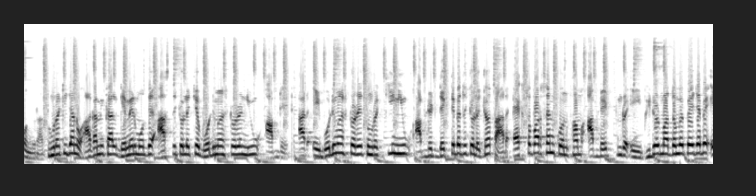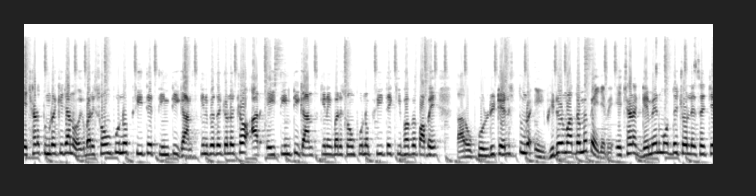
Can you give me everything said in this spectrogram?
বন্ধুরা, তোমরা কি জানো আগামীকাল গেমের মধ্যে আসতে চলেছে বডি মাস্টারের নিউ আপডেট আর এই বডি মাস্টারে তোমরা কি নিউ আপডেট দেখতে পেতে চলেছো তার একশো পার্সেন্ট কনফার্ম আপডেট তোমরা এই ভিডিওর মাধ্যমে পেয়ে যাবে। এছাড়া তোমরা কি জানো এবারে সম্পূর্ণ ফ্রিতে তিনটি গান স্কিন পেতে চলেছ আর এই তিনটি গান স্কিন একবারে সম্পূর্ণ ফ্রিতে কীভাবে পাবে তারও ফুল ডিটেলস তোমরা এই ভিডিওর মাধ্যমে পেয়ে যাবে। এছাড়া গেমের মধ্যে চলে এসেছে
